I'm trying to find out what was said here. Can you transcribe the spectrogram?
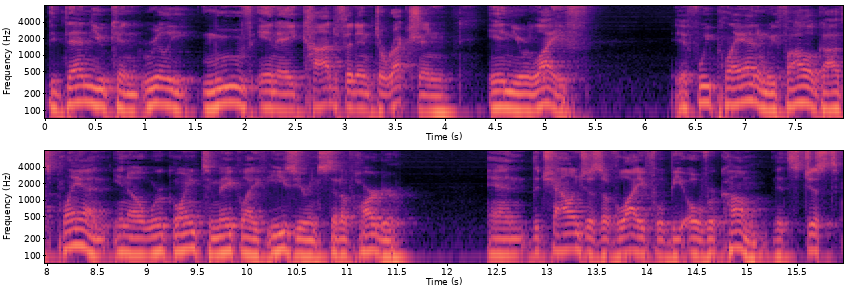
Then you can really move in a confident direction in your life if we plan and we follow God's plan, you know, we're going to make life easier instead of harder. And the challenges of life will be overcome. It's just,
